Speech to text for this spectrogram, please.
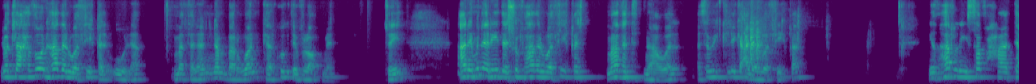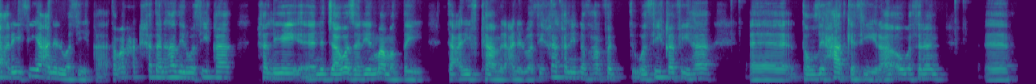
لو تلاحظون هذا الوثيقة الأولى مثلا number 1 كركوك development جيد. أنا من أريد أشوف هذا الوثيقة ماذا تتناول؟ أسوي click على الوثيقة. يظهر لي صفحة تعريفية عن الوثيقة. طبعا حقيقة هذه الوثيقة خلي نتجاوزها لأن ما منطي تعريف كامل عن الوثيقة. خلي نظهر في وثيقة فيها توضيحات كثيرة. أو مثلا آه,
